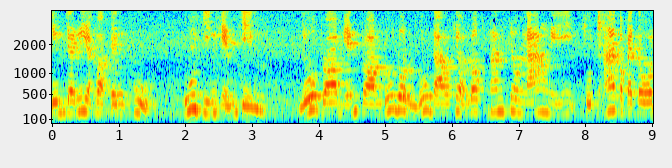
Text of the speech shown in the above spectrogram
จึงจะเรียกว่าเป็นผู้รู้จริงเห็นจริง รู้ปลอมเห็นปลอมรู้ด้นรู้เดาเที่ยวลบนั้นเที่ยวล้างนี้สุดท้ายก็ไปโดน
